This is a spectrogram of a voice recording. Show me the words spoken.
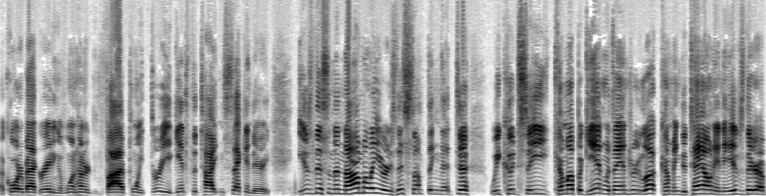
a quarterback rating of 105.3 against the Titans secondary. Is this an anomaly or is this something that uh, we could see come up again with Andrew Luck coming to town? And is there a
